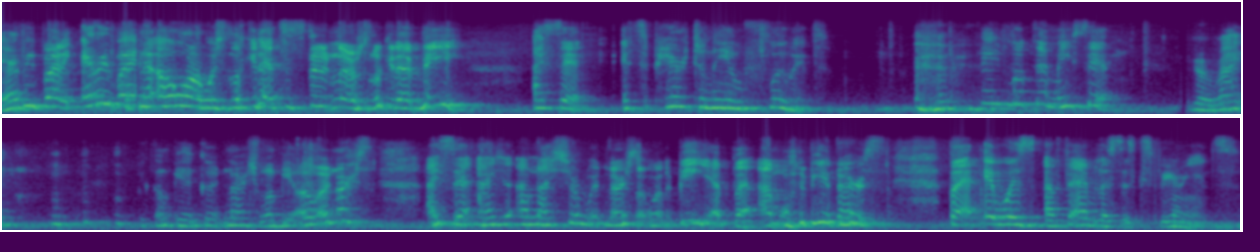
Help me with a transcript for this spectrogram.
everybody, everybody in the OR was looking at the student nurse, looking at me. I said, it's peritoneal fluid. he looked at me, said, you're right. You're gonna be a good nurse. You wanna be an OR nurse? I said, I, am not sure what nurse I want to be yet, but I want to be a nurse. But it was a fabulous experience.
